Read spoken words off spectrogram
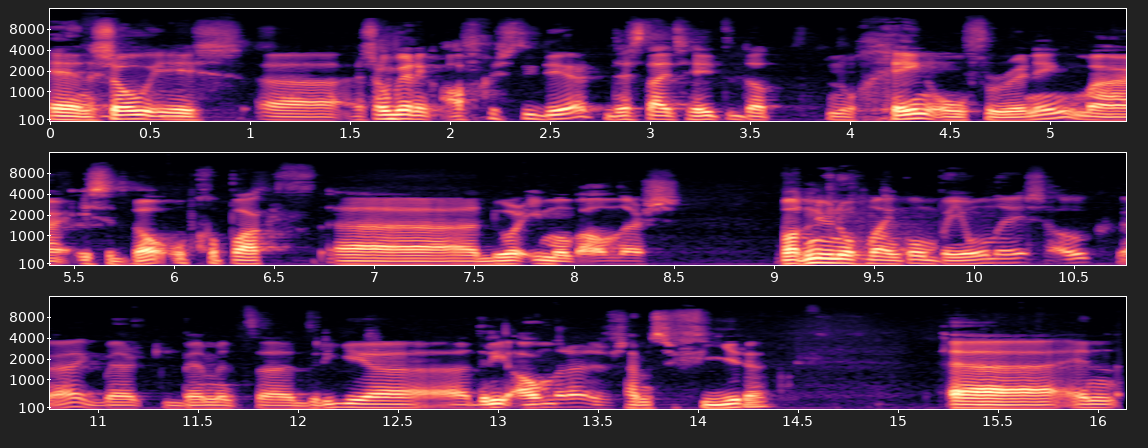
En zo, is, uh, zo ben ik afgestudeerd. Destijds heette dat nog geen overrunning, maar is het wel opgepakt uh, door iemand anders. Wat nu nog mijn compagnon is ook. Hè. Ik, ben, ik ben met drie, drie anderen, dus we zijn met z'n vieren. en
